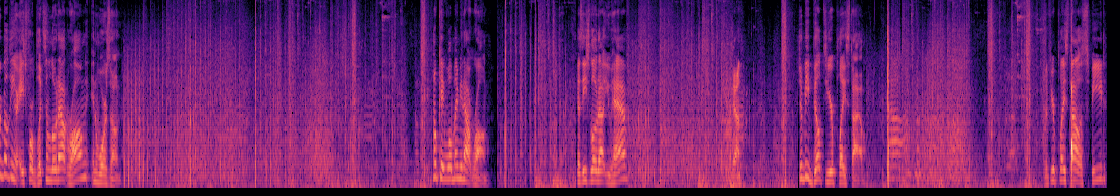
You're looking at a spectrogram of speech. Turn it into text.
You're building your H4 Blixen loadout wrong in Warzone. Okay, well, maybe not wrong. Because each loadout you have should be built to your playstyle. Oh. But if your playstyle is speed,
